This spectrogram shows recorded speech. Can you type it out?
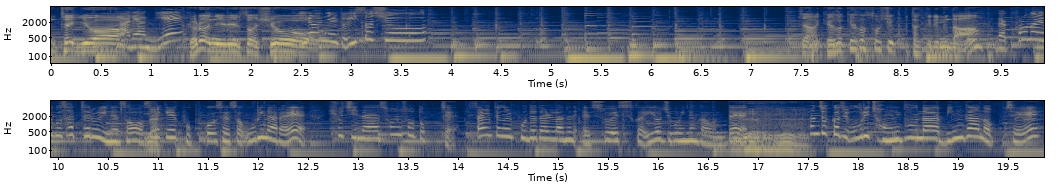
윤태기와 아량이의 그런 일이 있었쇼. 이런 일도 있었슈. 자, 계속해서 소식 부탁드립니다. 네, 코로나19 사태로 인해서 네. 세계 곳곳에서 우리나라에 휴지나 손소독제, 쌀 등을 보내달라는 SOS가 이어지고 있는 가운데 네. 현재까지 우리 정부나 민간 업체에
